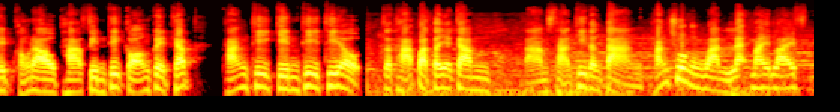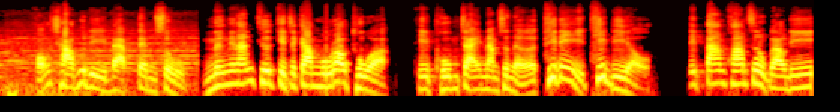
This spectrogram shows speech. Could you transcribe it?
ทริปของเราพาฟินที่เกาะอังกฤษครับ ทั้งที่กินที่เที่ยว สถาปัตยกรรม ตามสถานที่ต่างๆ ทั้งช่วงกลางวันและไนท์ไลฟ์ของชาวผู้ดีแบบเต็มสูบหนึ่งในนั้นคือกิจกรรมมูรัลทัวร์ที่ภูมิใจนำเสนอที่นี่ที่เดียว ติดตามความสนุกเหล่านี้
